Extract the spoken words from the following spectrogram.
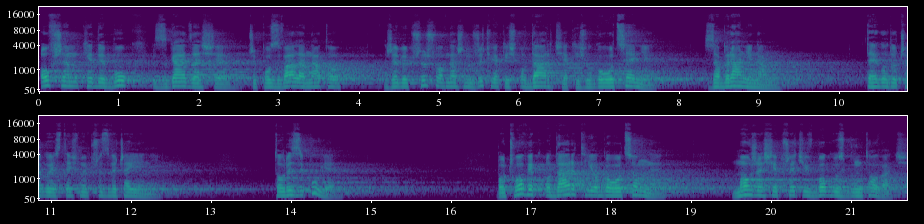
Owszem, kiedy Bóg zgadza się czy pozwala na to, żeby przyszło w naszym życiu jakieś odarcie, jakieś ogołocenie, zabranie nam tego, do czego jesteśmy przyzwyczajeni, to ryzykuje. Bo człowiek odarty i ogołocony może się przeciw Bogu zbuntować,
